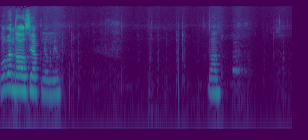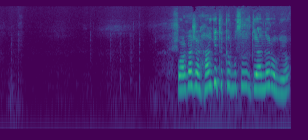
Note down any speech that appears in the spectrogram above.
Ama ben daha hızlı yapmıyor muyum? Lan. Bu arkadaşlar hangi takımlısınız diyenler oluyor.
